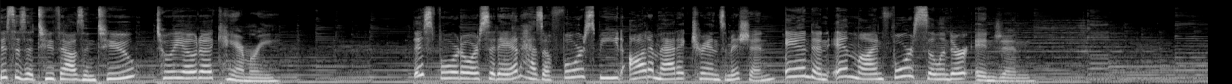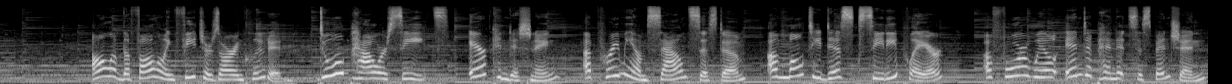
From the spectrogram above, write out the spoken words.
This is a 2002 Toyota Camry. This four-door sedan has a four-speed automatic transmission and an inline four-cylinder engine. All of the following features are included. Dual power seats, air conditioning, a premium sound system, a multi-disc CD player, a four-wheel independent suspension,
